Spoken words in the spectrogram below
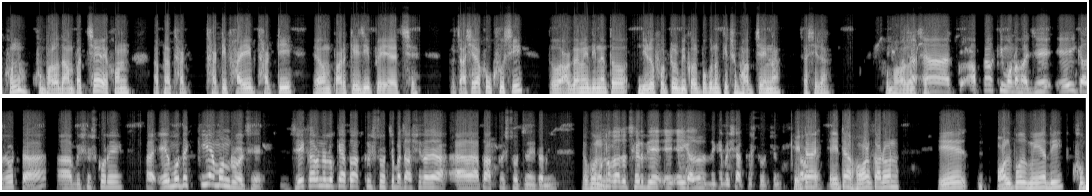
এখন খুব ভালো দাম পাচ্ছে, এখন আপনার থার্টি ফাইভ থার্টি এবং পার কেজি পেয়ে যাচ্ছে। তো চাষিরা খুব খুশি। তো আগামী দিনে তো জিরো ফোর টুর বিকল্প কোনো কিছু ভাবছেই না চাষিরা। খুব ভালো আচ্ছা, লাগছে। আপনার কি মনে হয় যে এই গাজরটা বিশেষ করে এর মধ্যে কি এমন রয়েছে? যে কারণে লোকে এত আকৃষ্ট হচ্ছে বা চাষিরা এত আকৃষ্ট হচ্ছে না এটা নিয়ে? দেখুন অন্য গাজর ছেড়ে দিয়ে এই এই গাজরের দিকে বেশি আকৃষ্ট হচ্ছেন। এটা এটা হওয়ার কারণ এ অল্প মেয়াদি খুব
